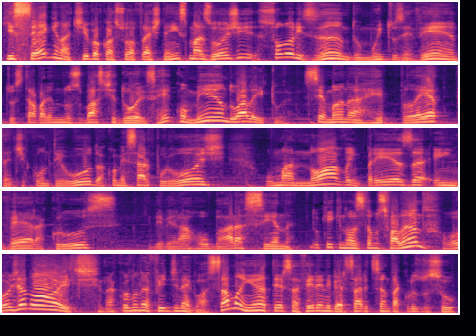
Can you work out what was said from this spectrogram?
que segue nativa com a sua Flash Dance, mas hoje sonorizando muitos eventos, trabalhando nos bastidores. Recomendo a leitura. Semana repleta de conteúdo, a começar por hoje, uma nova empresa em Vera Cruz que deverá roubar a cena. Do que, que nós estamos falando? Hoje à noite, na coluna Feed de Negócios. Amanhã, terça-feira, é aniversário de Santa Cruz do Sul.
